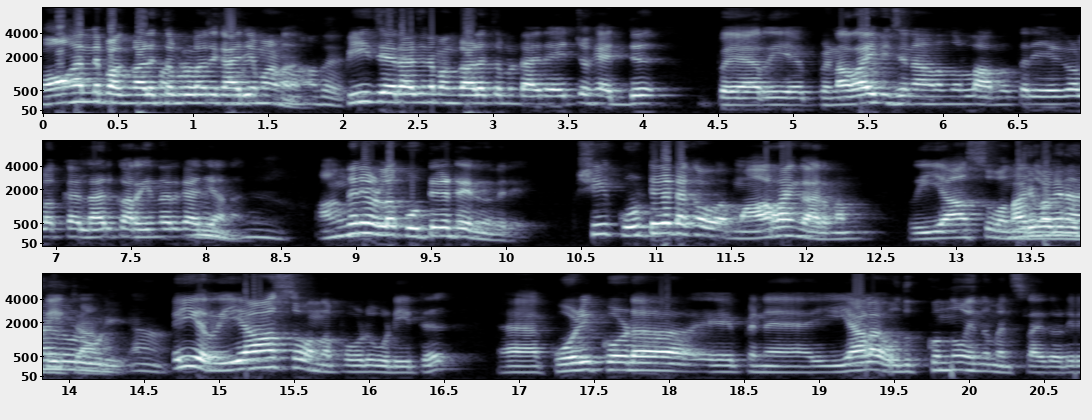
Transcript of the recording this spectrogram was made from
മോഹന് പങ്കാളിത്തമുള്ള ഒരു കാര്യമാണ്. പി ജയരാജന് പങ്കാളിത്തമുണ്ട്. അതിന് ഏറ്റവും ഹെഡ് പിണറായി വിജയനാണെന്നുള്ള അന്നത്തെ രേഖകളൊക്കെ എല്ലാവർക്കും അറിയുന്ന ഒരു കാര്യമാണ്. അങ്ങനെയുള്ള കൂട്ടുകെട്ടായിരുന്നു ഇവർ. പക്ഷെ ഈ കൂട്ടുകെട്ടൊക്കെ മാറാൻ കാരണം റിയാസ് വന്നതോട് കൂടിയിട്ടാണ്. മരുമകനായതോടുകൂടി ആ. ഈ റിയാസ് വന്നപ്പോട് കൂടിയിട്ട് കോഴിക്കോട് പിന്നെ ഇയാളെ ഒതുക്കുന്നു എന്ന് മനസ്സിലായതോടെ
